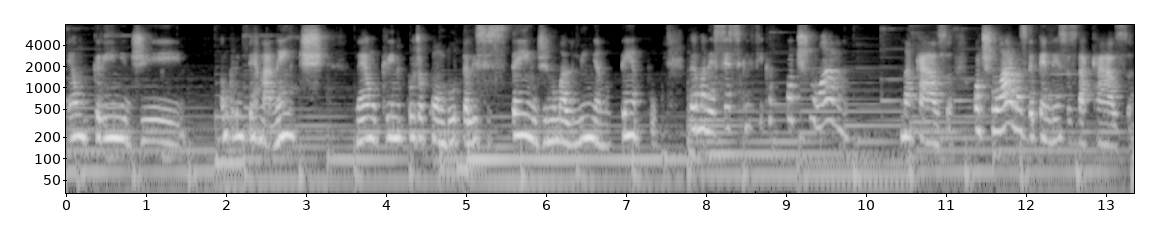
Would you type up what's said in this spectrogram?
é um crime de é um crime permanente, né? Um crime cuja conduta ali se estende numa linha no tempo. Permanecer significa continuar na casa, continuar nas dependências da casa,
